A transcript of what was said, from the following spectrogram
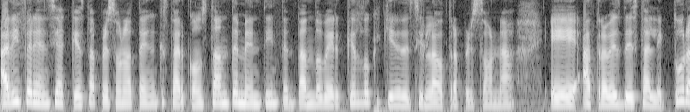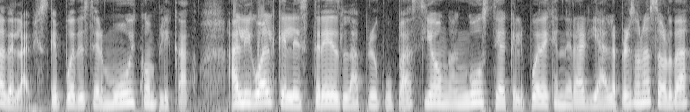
A diferencia que esta persona tenga que estar constantemente intentando ver qué es lo que quiere decir la otra persona eh, a través de esta lectura de labios, que puede ser muy complicado. Al igual que el estrés, la preocupación, angustia que le puede generar ya a la persona sorda,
